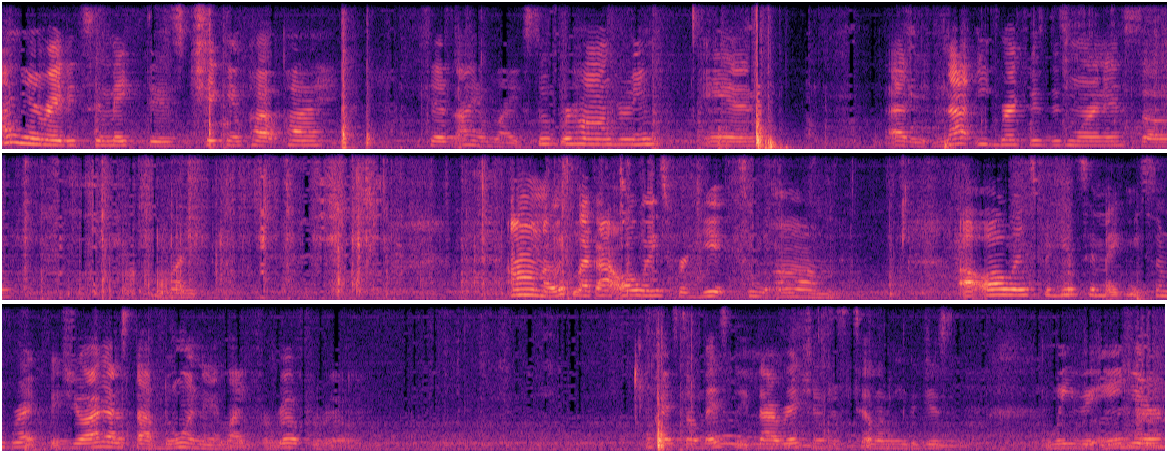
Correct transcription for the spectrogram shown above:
I'm getting ready to make this chicken pot pie because I am like super hungry and I did not eat breakfast this morning, so like I don't know, it's like I always forget to um I always forget to make me some breakfast. Yo, I gotta stop doing that, like for real, for real. Basically directions is telling me to just leave it in here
